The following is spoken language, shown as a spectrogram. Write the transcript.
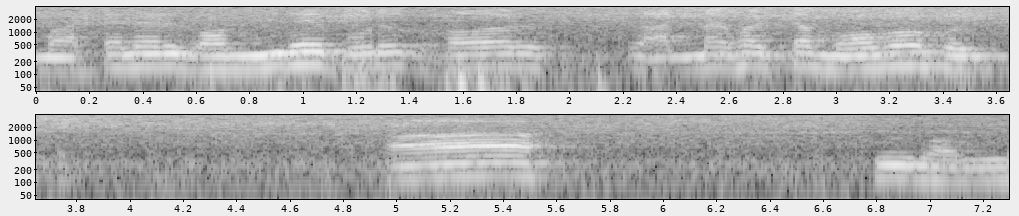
মাটনের গন্ধে পুরো ঘর রান্নাঘরটা মম করছে। আহ কি গন্ধ।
